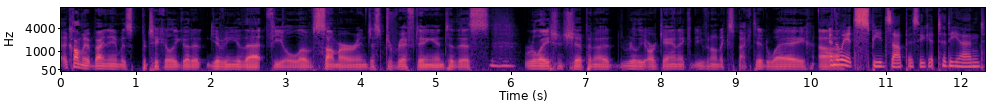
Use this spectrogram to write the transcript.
Uh, Call Me by Name is particularly good at giving you that feel of summer and just drifting into this Mm-hmm. relationship in a really organic, even unexpected way. Uh, and the way it speeds up as you get to the end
